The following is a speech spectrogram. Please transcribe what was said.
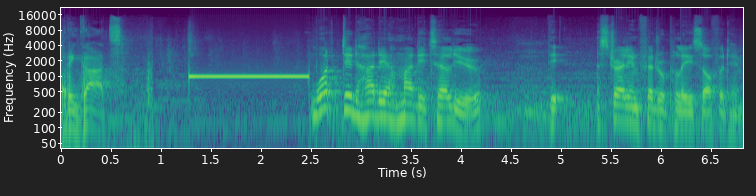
Regards. What did Hadi Ahmadi tell you the Australian Federal Police offered him?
